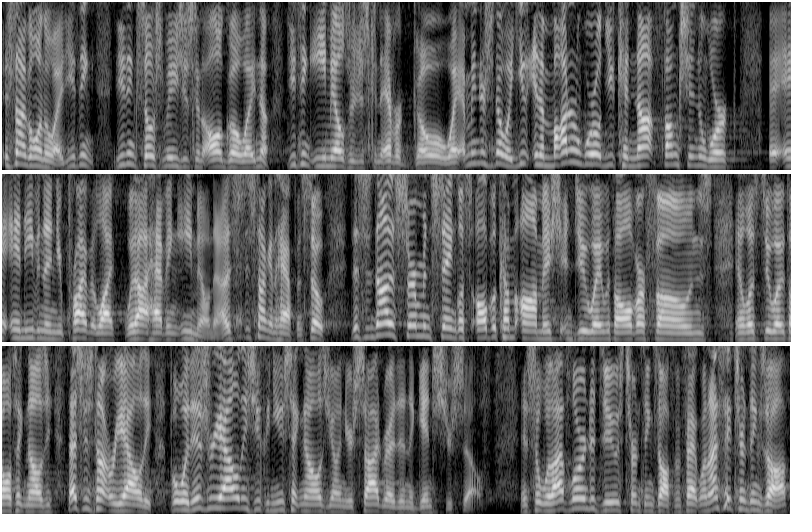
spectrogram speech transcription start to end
It's not going away. Do you think, do you think social media is just going to all go away? No. Do you think emails are just going to ever go away? I mean, there's no way. You, in the modern world, you cannot function and work, and even in your private life, without having email now. It's just not going to happen. So, this is not a sermon saying let's all become Amish and do away with all of our phones and let's do away with all technology. That's just not reality. But what is reality is you can use technology on your side rather than against yourself. And so, what I've learned to do is turn things off. In fact, when I say turn things off,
